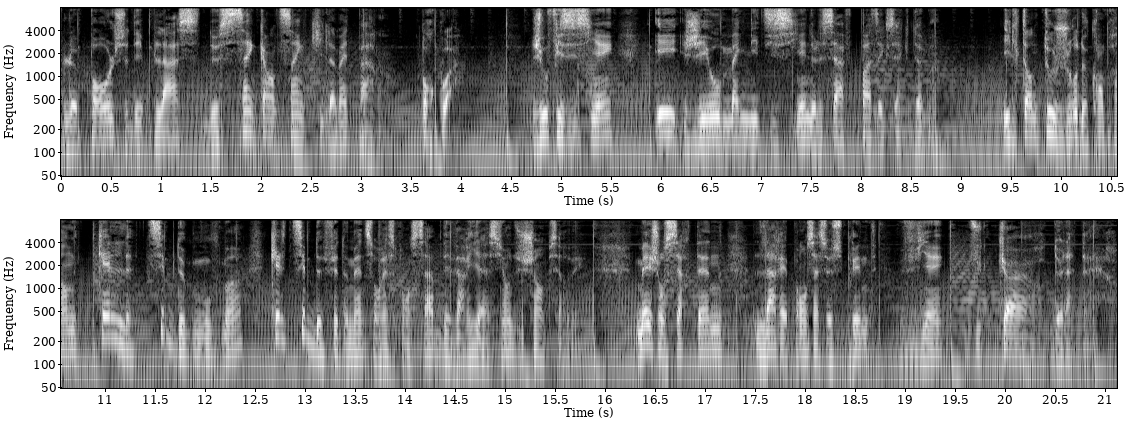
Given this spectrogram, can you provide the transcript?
le pôle se déplace de 55 km par an. Pourquoi? Géophysiciens et géomagnéticiens ne le savent pas exactement. Ils tentent toujours de comprendre quel type de mouvement, quel type de phénomènes sont responsables des variations du champ observé. Mais chose certaine, la réponse à ce sprint vient du cœur de la Terre.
